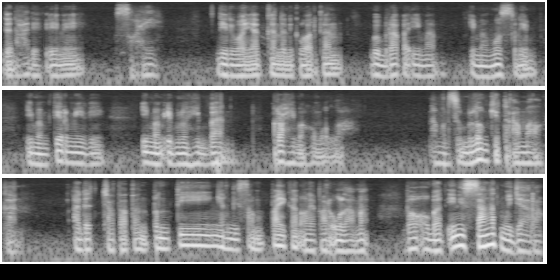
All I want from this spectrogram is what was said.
dan hadis ini sahih diriwayatkan dan dikeluarkan beberapa imam Imam Muslim, Imam Tirmidzi, Imam Ibnu Hibban rahimahumullah. Namun sebelum kita amalkan, ada catatan penting yang disampaikan oleh para ulama bahwa obat ini sangat mujarab,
